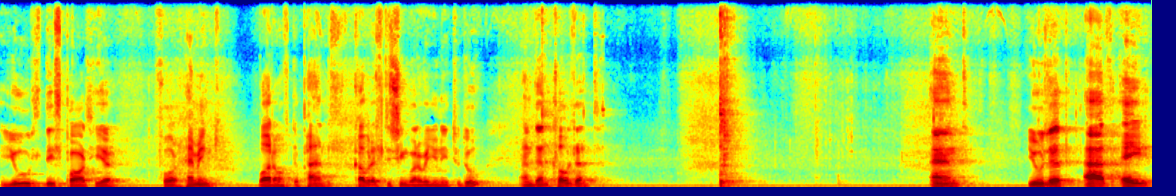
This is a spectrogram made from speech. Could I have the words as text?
use this part here for hemming, bottom of the pants, cover stitching, whatever you need to do, and then close it. And use it as a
